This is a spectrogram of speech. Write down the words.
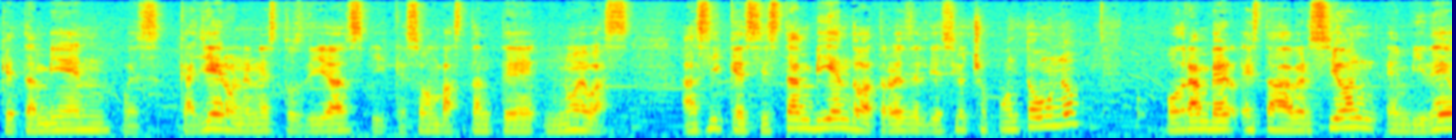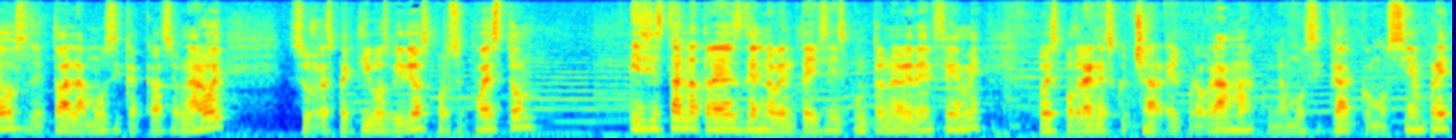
que también pues cayeron en estos días y que son bastante nuevas. Así que si están viendo a través del 18.1 podrán ver esta versión en videos de toda la música que va a sonar hoy, sus respectivos videos por supuesto. Y si están a través del 96.9 de FM, pues podrán escuchar el programa con la música como siempre.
